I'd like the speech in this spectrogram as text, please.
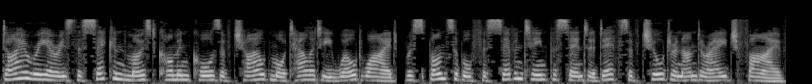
Diarrhea is the second most common cause of child mortality worldwide, responsible for 17% of deaths of children under age 5.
